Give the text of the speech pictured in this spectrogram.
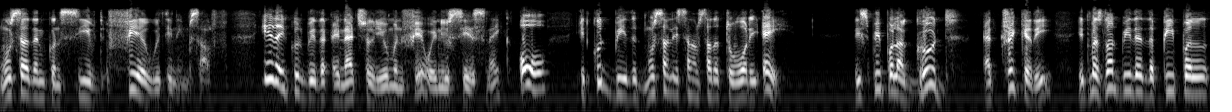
Musa then conceived fear within himself. Either it could be the, a natural human fear when you see a snake, or it could be that Musa started to worry, hey, these people are good at trickery. It must not be that the people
